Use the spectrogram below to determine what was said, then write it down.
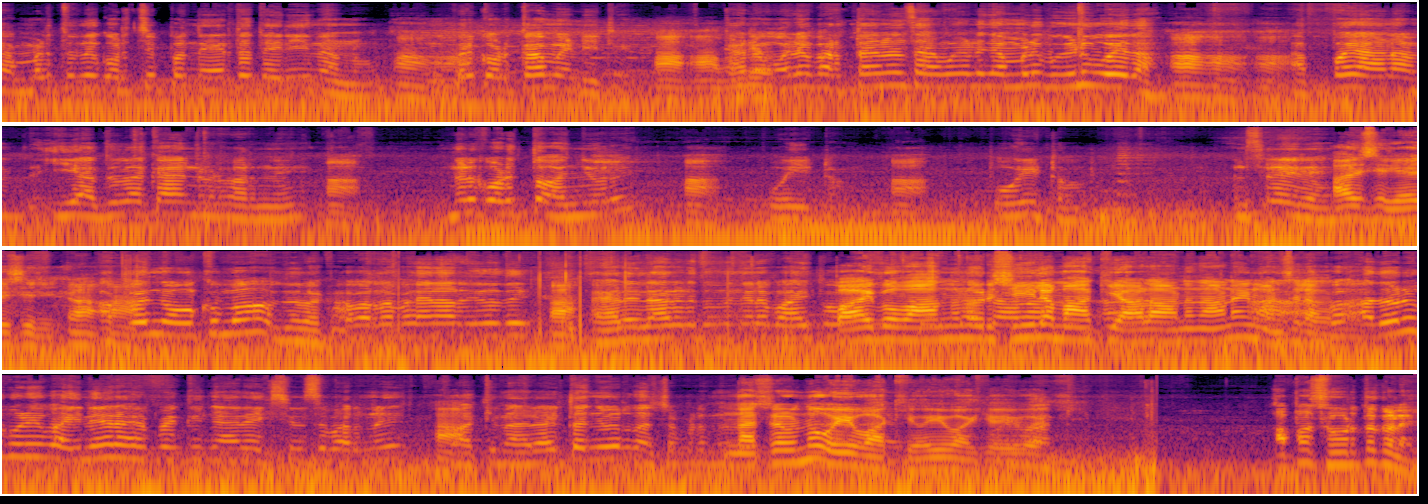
ശമ്പളത്തിൽ നിന്ന് കുറച്ച് ഇപ്പൊ നേരത്തെ തരീന്നു ആ, ആ. ഇപ്പൊ കൊടുക്കാൻ വേണ്ടിട്ട് കാരണം ഓരോ ഭർത്താവിനും സമയം നമ്മൾ വീണ് പോയതാ. അപ്പോഴാണ് ഈ അബ്ദുദക്കാരനോട് പറഞ്ഞ് നിങ്ങൾ കൊടുത്തോ അഞ്ഞൂറ്? പോയിട്ടോ പോയിട്ടോ മനസ്സിലായില്ലേ? അത് ശരി അത് ശരി. അപ്പൊ നോക്കുമ്പോ പറഞ്ഞപ്പോ ഞാൻ ആ. അയാൾ എല്ലാവരുടെ ഇങ്ങനെ വായ്പ വായ്പ വാങ്ങുന്ന ഒരു ശീലമാക്കിയ ആളാണെന്നാണ് മനസ്സിലാകുന്നത് അതോടുകൂടി വൈകുന്നേരം ആയപ്പോഴേക്ക് ഞാൻ എക്സ്ക്യൂസ് പറഞ്ഞ്. ബാക്കി നാലായിരത്തി അഞ്ഞൂറ് നഷ്ടപ്പെടുന്നു നഷ്ടപ്പെടുന്നു ഒഴിവാക്കി ഒഴിവാക്കി. ഒഴിവാക്കി. അപ്പൊ സുഹൃത്തുക്കളെ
